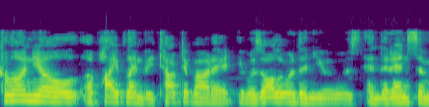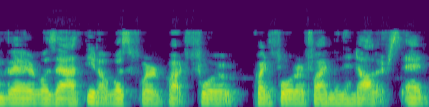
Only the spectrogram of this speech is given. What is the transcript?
Colonial uh, Pipeline, we talked about it. It was all over the news, and the ransomware was at you know was for about four point four or five million dollars, and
